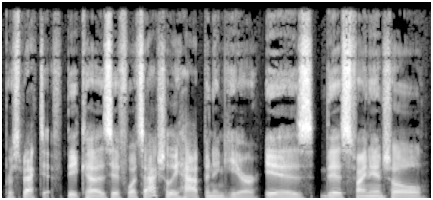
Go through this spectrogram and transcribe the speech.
perspective, because if what's actually happening here is this financial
